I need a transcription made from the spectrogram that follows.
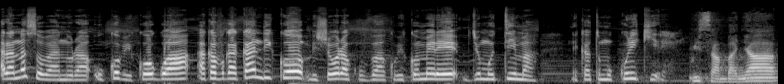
aranasobanura uko bikogwa akavuga kandi ko bishobora kuva ku bikomere by'umutima reka tumukurikire kwisambanya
